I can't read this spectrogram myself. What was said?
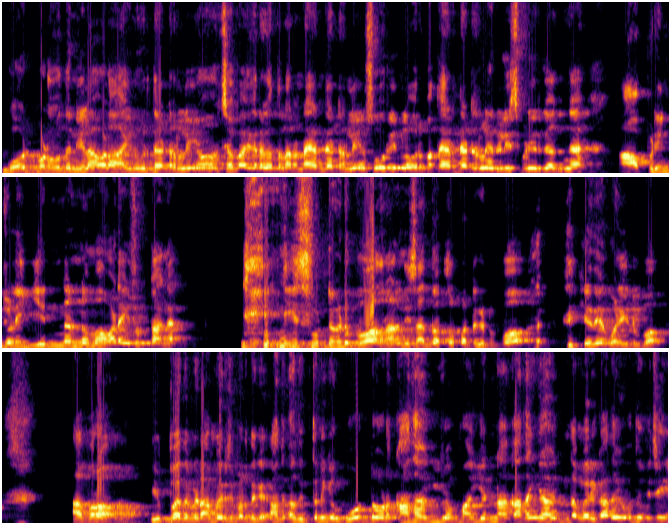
கோட் படம் வந்து நிலாவில் ஐநூறு தேட்டர்லையும் செவ்வாய் கிரகத்தில் ரெண்டாயிரம் தேட்டர்லையும் சூரியனில் ஒரு பத்தாயிரம் தேட்டர்லையும் ரிலீஸ் பண்ணியிருக்காங்க அப்படின்னு சொல்லி என்னென்னமோ வடையை சுட்டாங்க. நீ சுட்டுக்கிட்டு போ அதனால நீ சந்தோஷப்பட்டுக்கிட்டு போ. எதையோ பண்ணிக்கிட்டு போ. அப்புறம் இப்போ அந்த விடாமுயற்சி படத்துக்கு அது அது இத்தனைக்கும் கோட்டோட கதை. ஐயோப்பா என்ன கதைங்க? இந்த மாதிரி கதையை வந்து விஜய்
